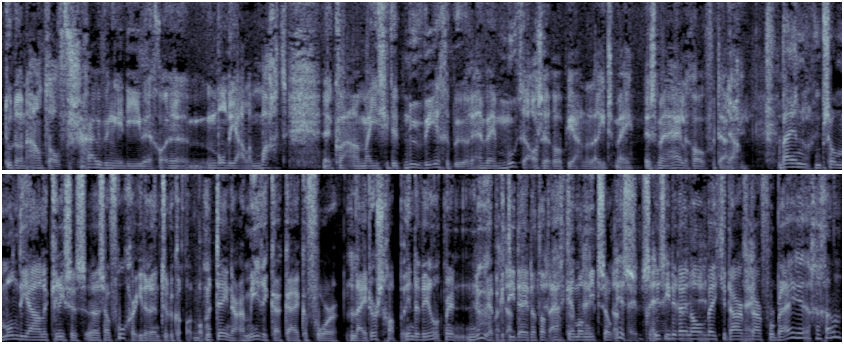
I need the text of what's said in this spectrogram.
toen er een aantal verschuivingen in die mondiale macht eh, kwamen. Maar je ziet het nu weer gebeuren en wij moeten als Europeanen daar iets mee. Dat is mijn heilige overtuiging. Bij een zo'n mondiale crisis eh, zou vroeger iedereen natuurlijk meteen naar Amerika kijken voor leiderschap in de wereld. Maar nu heb ik het idee dat dat eigenlijk dat helemaal heeft- niet zo is. Is iedereen al een beetje daar, Nee. daar voorbij eh, gegaan?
